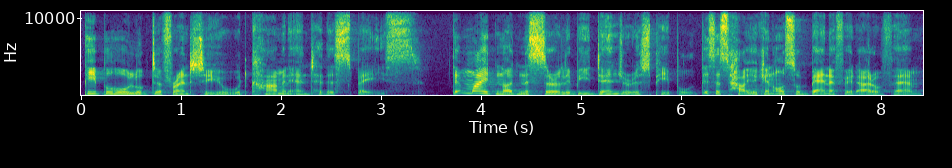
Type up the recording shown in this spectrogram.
people who look different to you would come and enter this space. They might not necessarily be dangerous people. This is how you can also benefit out of them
